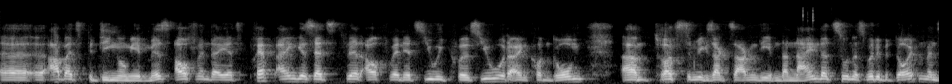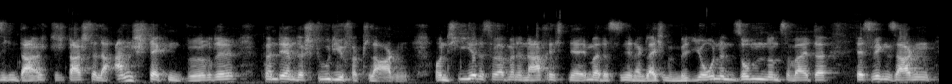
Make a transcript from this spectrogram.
äh, Arbeitsbedingung eben ist, auch wenn da jetzt PrEP eingesetzt wird, auch wenn jetzt U equals U oder ein Kondom, ähm, trotzdem, wie gesagt, sagen die eben dann Nein dazu. Und das würde bedeuten, wenn sich ein Dar Darsteller anstecken würde, könnte er das Studio verklagen. Und hier, das hört man in den Nachrichten ja immer, das sind ja dann gleich immer Millionensummen und so weiter. Deswegen sagen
